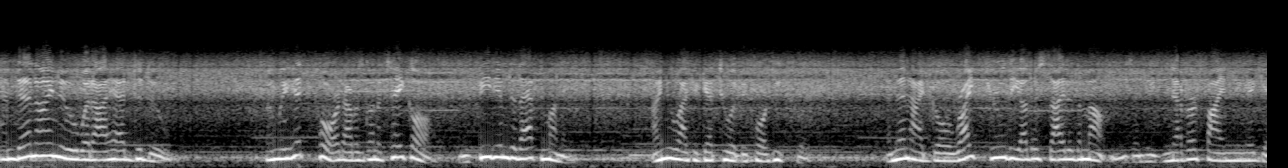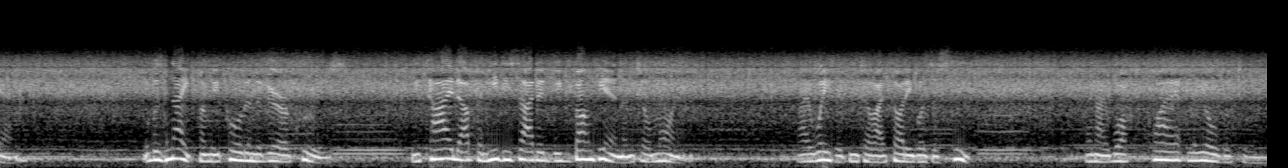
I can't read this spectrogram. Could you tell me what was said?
And then I knew what I had to do. When we hit port, I was going to take off and beat him to that money. I knew I could get to it before he could. And then I'd go right through the other side of the mountains, and he'd never find me again. It was night when we pulled into Veracruz. We tied up, and he decided we'd bunk in until morning. I waited until I thought he was asleep. Then I walked quietly over to him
